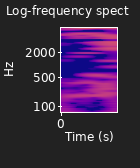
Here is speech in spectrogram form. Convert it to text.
The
